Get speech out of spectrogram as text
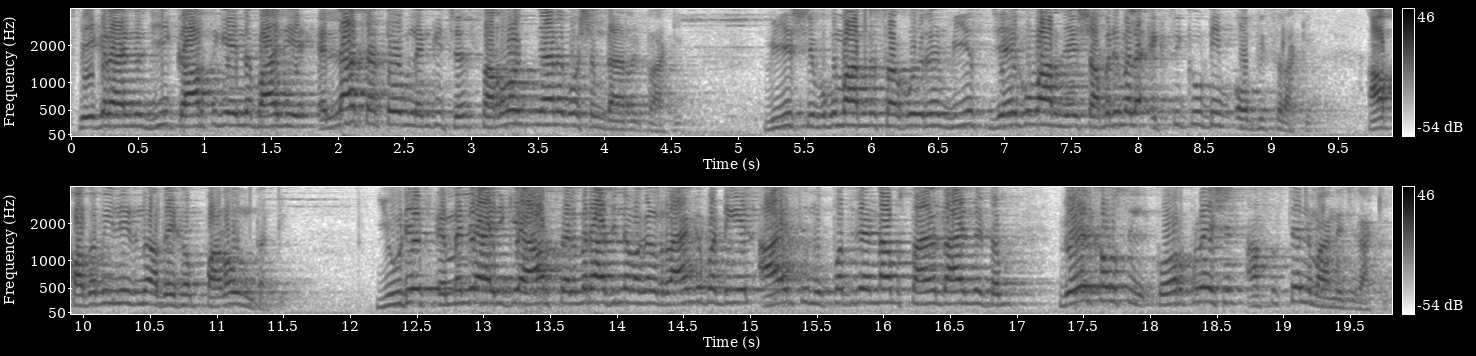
സ്പീക്കറായിരുന്ന ജി കാർത്തികേയന്റെ ഭാര്യയെ എല്ലാ ചട്ടവും ലംഘിച്ച് സർവജ്ഞാനകോശം ഡയറക്ടറാക്കി. വി എസ് ശിവകുമാറിന്റെ സഹോദരൻ വി എസ് ജയകുമാറിനെ ശബരിമല എക്സിക്യൂട്ടീവ് ഓഫീസറാക്കി. ആ പദവിയിലിരുന്ന് അദ്ദേഹം പണവും തട്ടി. U D F M L A ആയിരിക്കെ ആർ സെൽവരാജിന്റെ മകൾ റാങ്ക് പട്ടികയിൽ ആയിരത്തി മുപ്പത്തിരണ്ടാം സ്ഥാനത്തായിരുന്നിട്ടും വെയർഹൌസിൽ കോർപ്പറേഷൻ അസിസ്റ്റന്റ് മാനേജറാക്കി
